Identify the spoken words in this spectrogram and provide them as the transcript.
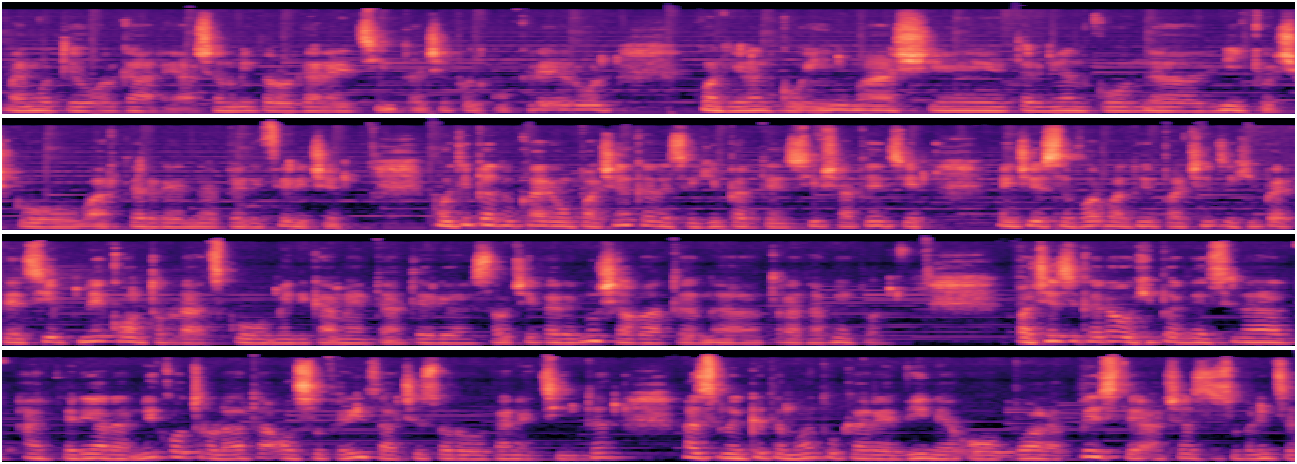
mai multe organe, așa numite organe țintă, începând cu creierul, continuând cu inima și terminând cu uh, rinichiul și cu arterele periferice. Motiv pentru care un pacient care este hipertensiv, și atenție, aici este vorba de pacienți hipertensivi necontrolați cu medicamente anterioare sau cei care nu și-au luat în uh, tratamentul. Pacienții care au o hipertensiune arterială necontrolată au o suferință acestor organe țintă, astfel încât în momentul în care vine o boală peste această suferință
